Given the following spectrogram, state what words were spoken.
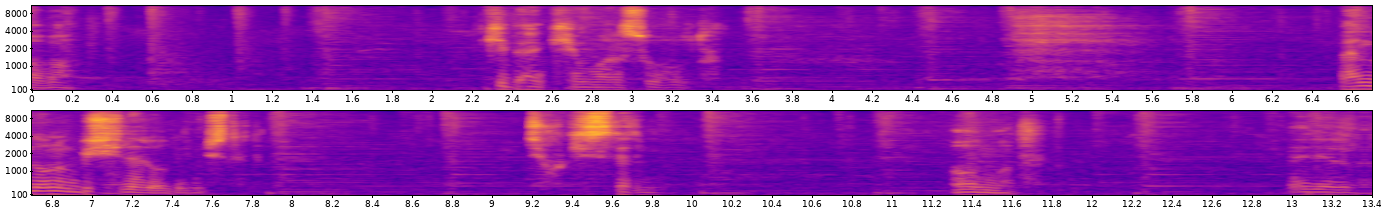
babam. Giden kim varsa oldu. Ben de onun bir şeyler olayım istedim. Çok istedim. Olmadı. Beceremedim.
